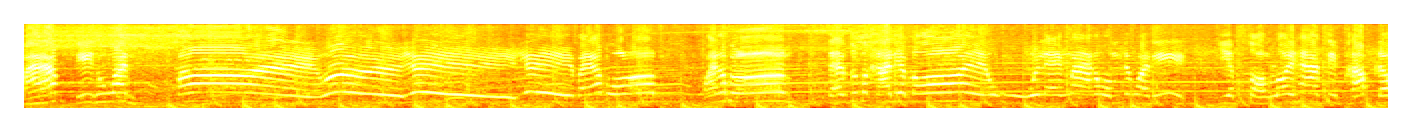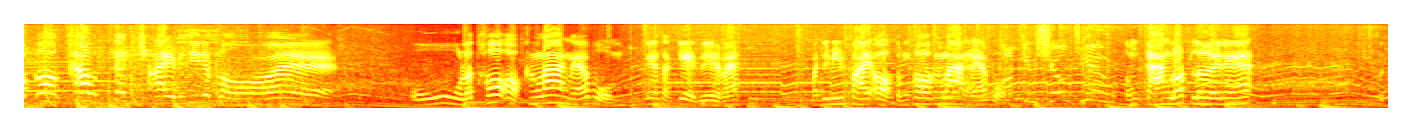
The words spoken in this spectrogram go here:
มาครับดีทุกวันไปเว้ยเย้เย้ไปครับผมไปครับผมแซงซุปเปอร์คาร์เรียบร้อยโอ้โหแรงมากครับผมจังหวะนี้เหยียบ 250 ครับ แล้วก็เข้าเส้นชัยเป็นที่เรียบร้อย โอ้แล้วท่อออกข้างล่างนะครับผมเนี่ยสังเกตดูเห็นไหมมันจะมีไฟออกตรงท่อข้างล่างนะครับผมตรงกลางรถเลยนะฮะสุด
